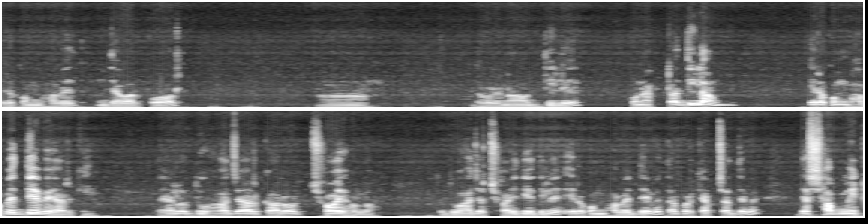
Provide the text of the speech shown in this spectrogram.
এরকমভাবে দেওয়ার পর ধরে নাও দিলে, কোন একটা দিলাম এরকমভাবে দেবে আর কি। গেলো দু হাজার কারোর ছয় হলো। তো দু হাজার ছয় দিয়ে দিলে এরকমভাবে দেবে, তারপর ক্যাপচার দেবে, দিয়ে সাবমিট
